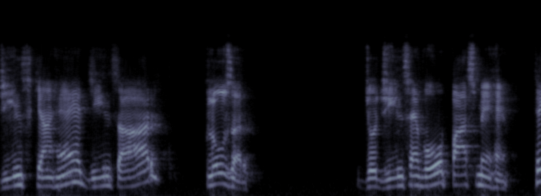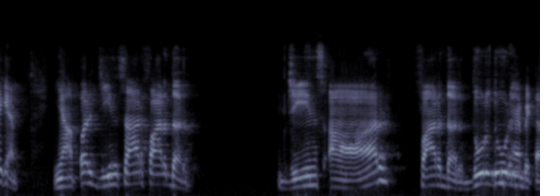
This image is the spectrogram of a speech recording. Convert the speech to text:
जीन्स क्या है? जीन्स आर क्लोजर जो जीन्स हैं वो पास में हैं, ठीक है? यहाँ पर genes are farther genes are farther दूर दूर हैं बेटा।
